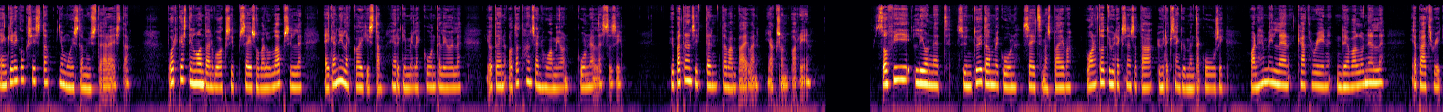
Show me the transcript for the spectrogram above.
henkirikoksista ja muista mysteereistä. Podcastin luontain vuoksi se ei sovellu lapsille eikä niille kaikista herkimmille kuuntelijoille, joten otathan sen huomioon kuunnellessasi. Hypätään sitten tämän päivän jakson pariin. Sophie Lionnet syntyi tammikuun 7. päivä vuonna 1996 vanhemmilleen Catherine Devallonelle ja Patrick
